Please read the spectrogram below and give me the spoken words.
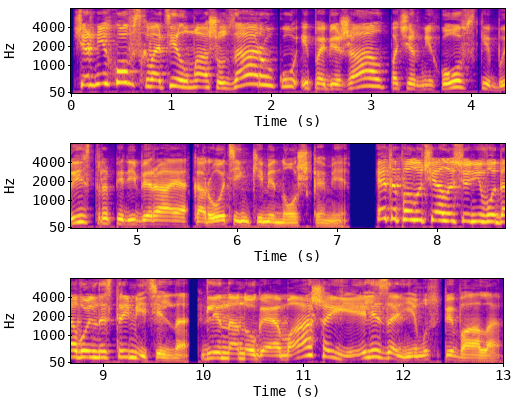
Черняхов схватил Машу за руку и побежал по-черняховски, быстро перебирая коротенькими ножками. Это получалось у него довольно стремительно. Длинноногая Маша еле за ним успевала.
